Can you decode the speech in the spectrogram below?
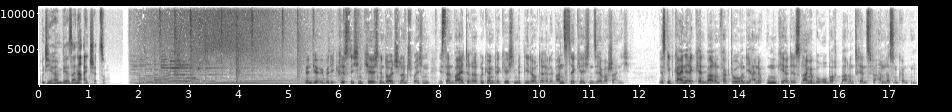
und hier hören wir seine Einschätzung. Wenn wir über die christlichen Kirchen in Deutschland sprechen, ist ein weiterer Rückgang der Kirchenmitglieder und der Relevanz der Kirchen sehr wahrscheinlich. Es gibt keine erkennbaren Faktoren, die eine Umkehr des lange beobachtbaren Trends veranlassen könnten.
